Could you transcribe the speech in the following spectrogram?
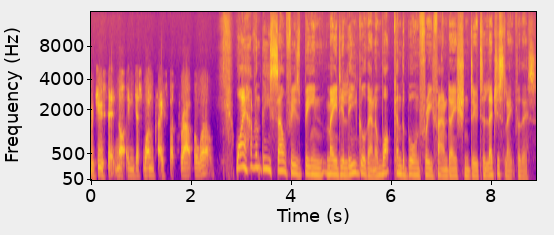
reduce it not in just one place but throughout the world. Why haven't these selfies been made illegal then? And what can the Born Free Foundation do to legislate for this?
